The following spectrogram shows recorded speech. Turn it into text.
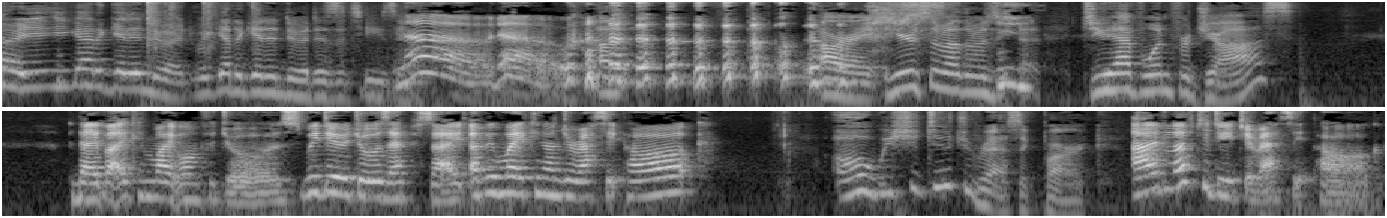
no. You, you got to get into it. We got to get into it as a teaser. no, no. All right, here's some other ones. Do you have one for Jaws? no, but I can write one for Jaws. We do a Jaws episode. I've been working on Jurassic Park. Oh, we should do Jurassic Park. I'd love to do Jurassic Park.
